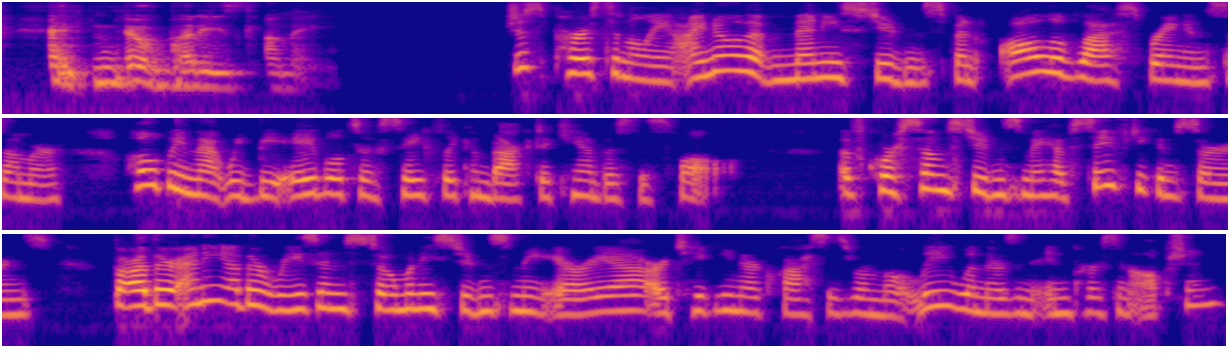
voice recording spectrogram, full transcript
and nobody's coming. Just personally, I know that many students spent all of last spring and summer hoping that we'd be able to safely come back to campus this fall. Of course, some students may have safety concerns, but are there any other reasons so many students in the area are taking their classes remotely when there's an in person option?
